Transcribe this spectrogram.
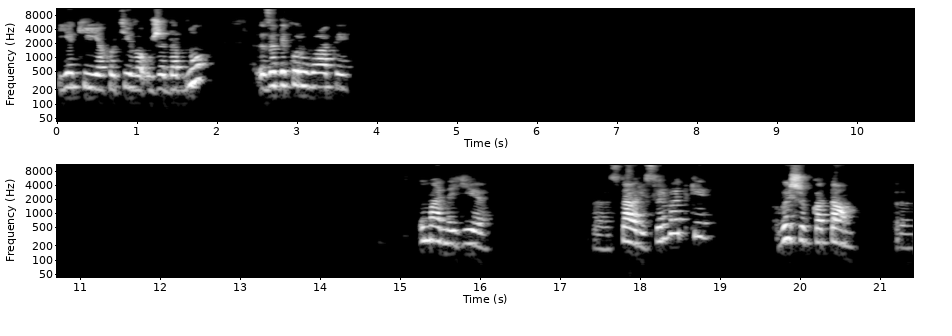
які я хотіла уже давно задекорувати. У мене є е, старі серветки, вишивка там е,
